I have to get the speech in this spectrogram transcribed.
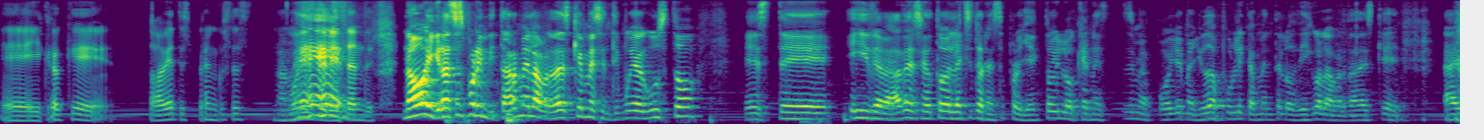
Eh, y creo que todavía te esperan cosas muy interesante. No, y gracias por invitarme. La verdad es que me sentí muy a gusto. Este, y de verdad deseo todo el éxito en este proyecto y lo que necesites me apoyo y me ayuda públicamente, lo digo, la verdad es que ahí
